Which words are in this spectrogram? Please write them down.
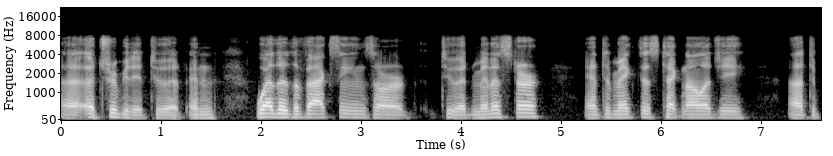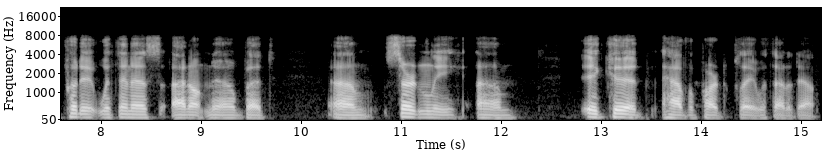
uh, attributed to it and whether the vaccines are to administer and to make this technology uh, to put it within us. I don't know, but um, certainly um, it could have a part to play without a doubt.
